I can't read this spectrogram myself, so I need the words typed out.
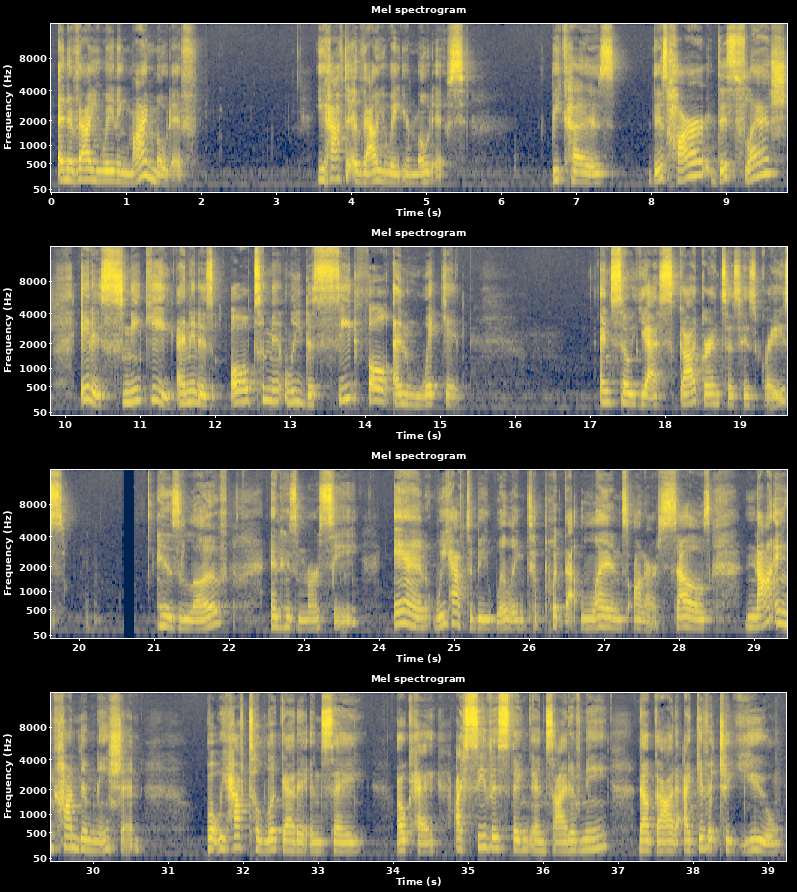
and evaluating my motive. You have to evaluate your motives because this heart, this flesh, it is sneaky and it is ultimately deceitful and wicked. And so, yes, God grants us His grace, His love, and His mercy. And we have to be willing to put that lens on ourselves, not in condemnation, but we have to look at it and say, okay, I see this thing inside of me. Now, God, I give it to you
